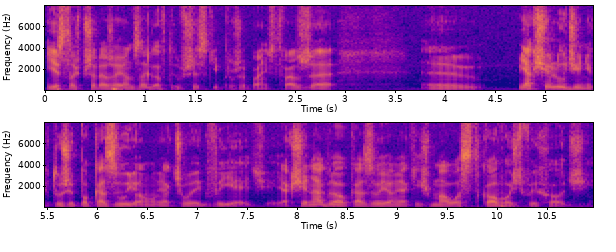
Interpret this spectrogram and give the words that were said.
Jest coś przerażającego w tym wszystkim, proszę Państwa, że y, jak się ludzie niektórzy pokazują, jak człowiek wyjedzie, jak się nagle okazują, jakieś małostkowość wychodzi,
